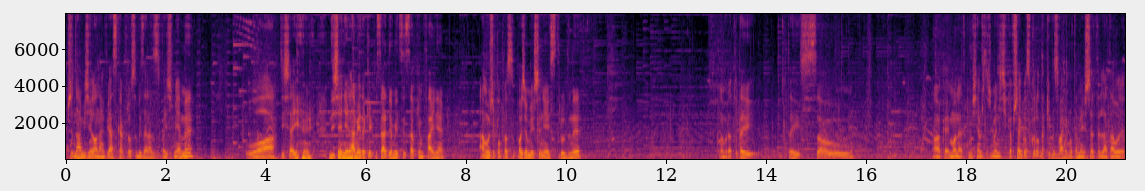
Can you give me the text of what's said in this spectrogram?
Przed nami zielona gwiazdka, którą sobie zaraz weźmiemy. Ło, dzisiaj, dzisiaj nie lamię tak jak ostatnio, więc jest całkiem fajnie. A może po prostu poziom jeszcze nie jest trudny? Dobra, tutaj, tutaj są... Okej, monetki. Myślałem, że coś będzie ciekawszego, skoro takie wyzwanie, bo tam jeszcze te latały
